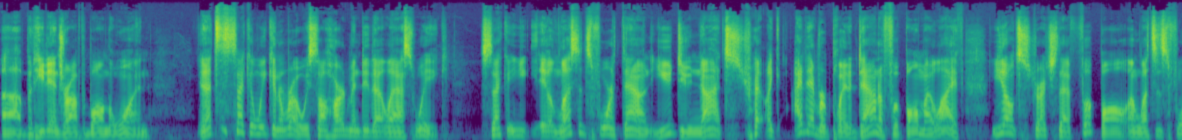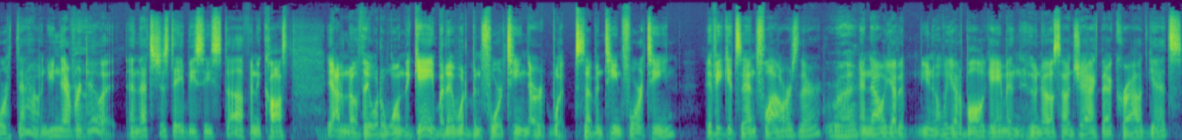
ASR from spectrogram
uh, but he didn't drop the ball in the one. And that's the second week in a row. We saw Hardman do that last week. Second, unless it's fourth down, you do not stretch. Like I never played a down of football in my life. You don't stretch that football unless it's fourth down. You never do it, and that's just ABC stuff. And it cost. Yeah, I don't know if they would have won the game, but it would have been 14 or what 17, 14 if he gets in Flowers there. Right. And now we got a you know we got a ball game, and who knows how jacked that crowd gets.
